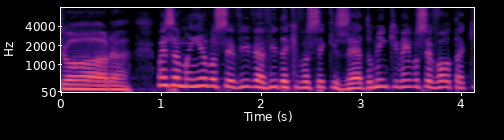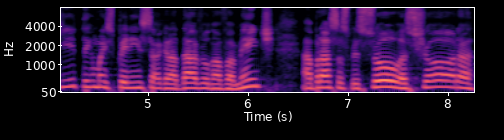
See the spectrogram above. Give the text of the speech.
chora. Mas amanhã você vive a vida que você quiser. Domingo que vem você volta aqui, tem uma experiência agradável novamente, abraça as pessoas, chora,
